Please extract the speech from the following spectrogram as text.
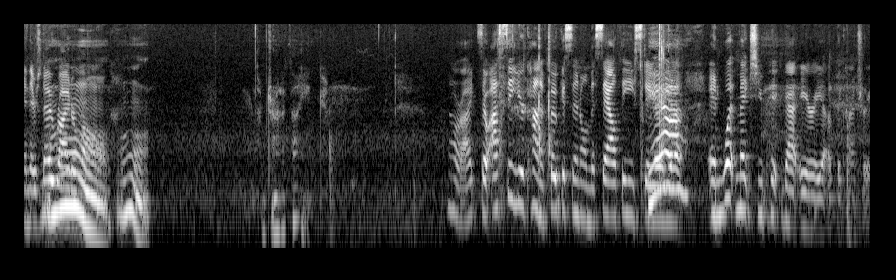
And there's no right or wrong. I'm trying to think. All right, so I see you're kind of focusing on the southeast area. Yeah. And what makes you pick that area of the country?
